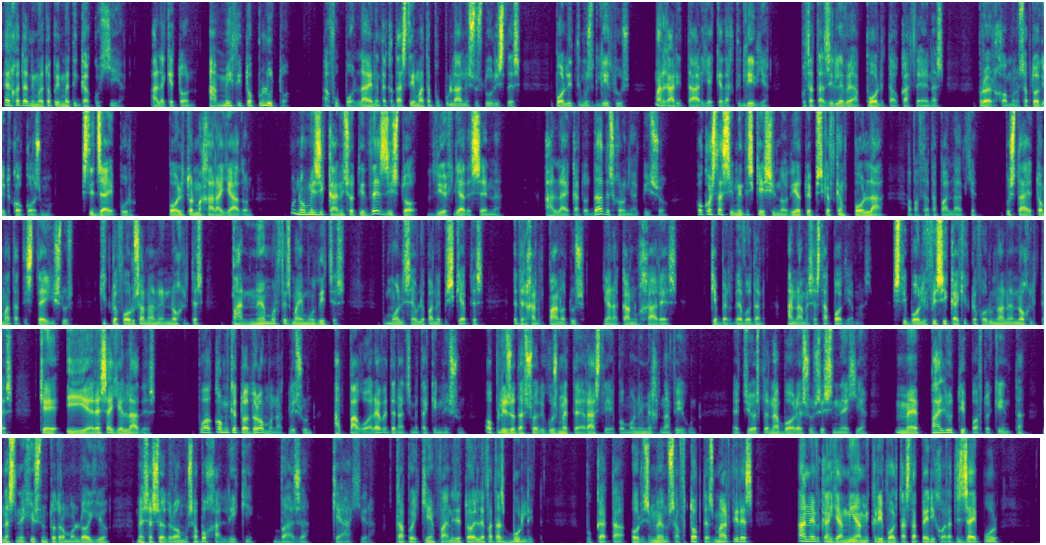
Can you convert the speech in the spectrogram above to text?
έρχονται αντιμέτωποι με την κακουχία, αλλά και τον αμύθιτο πλούτο, αφού πολλά είναι τα καταστήματα που πουλάνε στους τουρίστες πολύτιμους λίθους, μαργαριτάρια και δαχτυλίδια, που θα τα ζήλευε απόλυτα ο κάθε ένα προερχόμενος από το δυτικό κόσμο. Στην Τζαϊπούρ, πόλη των Μαχαραγιάδων, που νομίζει κανείς ότι δεν ζει στο 2001, αλλά εκατοντάδες χρόνια πίσω, ο Κώστα Σιμίτη και η συνοδεία του επισκέφθηκαν πολλά από αυτά τα παλάτια που στα ετώματα της στέγης τους κυκλοφορούσαν ανενόχλητες πανέμορφες μαϊμουδίτσες, που μόλις έβλεπαν επισκέπτες έτρεχαν πάνω τους για να κάνουν χαρές και μπερδεύονταν ανάμεσα στα πόδια μας. Στην πόλη φυσικά κυκλοφορούν ανενόχλητες και οι ιερές αγελάδες, που ακόμη και το δρόμο να κλείσουν απαγορεύεται να τις μετακινήσουν, οπλίζοντας τους οδηγούς με τεράστια υπομονή μέχρι να φύγουν, έτσι ώστε να μπορέσουν στη συνέχεια με παλιού τύπου αυτοκίνητα να συνεχίσουν το δρομολόγιο μέσα σε δρόμους από Χαλίκι, Μπάζα και Άχυρα. Κάπου εκεί εμφανίζεται ο ελέφαντας Μπούλιτ, που κατά ορισμένους αυτόπτες μάρτυρες ανέβηκαν για μία μικρή βόλτα στα περίχωρα της Τζαϊπούρ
